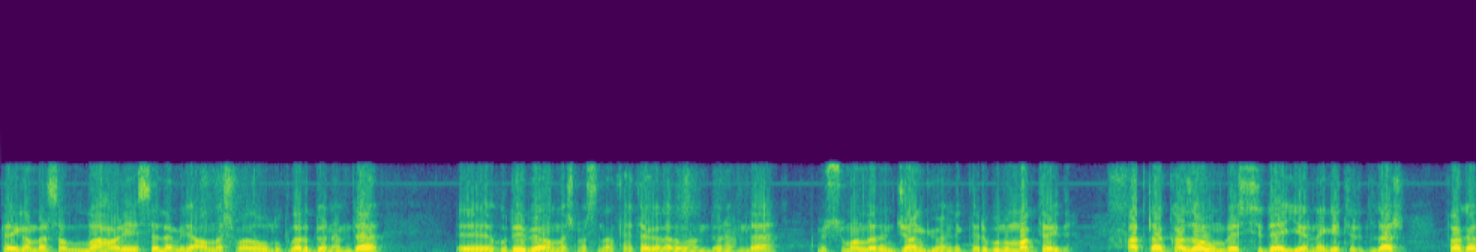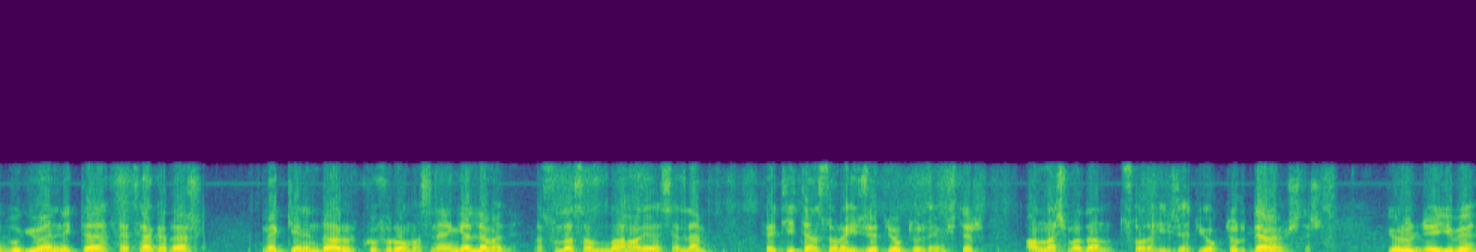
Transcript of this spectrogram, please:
Peygamber sallallahu aleyhi ve sellem ile anlaşmalı oldukları dönemde e, Hudeybiye anlaşmasından fethe kadar olan dönemde Müslümanların can güvenlikleri bulunmaktaydı. Hatta kaza umresi de yerine getirdiler. Fakat bu güvenlik de fethe kadar Mekke'nin darül kufur olmasını engellemedi. Resulullah sallallahu aleyhi ve sellem fetihten sonra hicret yoktur demiştir. Anlaşmadan sonra hicret yoktur dememiştir. Görüldüğü gibi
